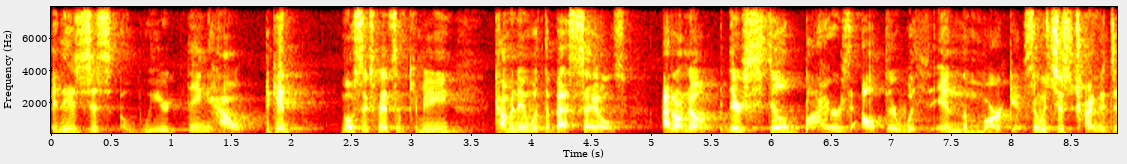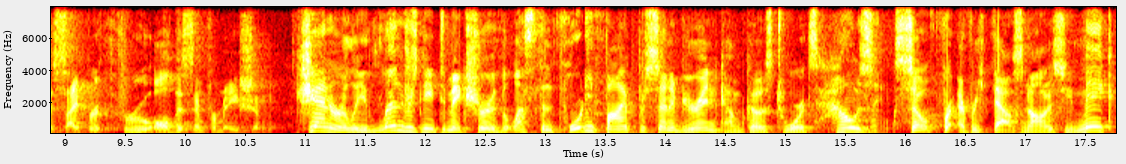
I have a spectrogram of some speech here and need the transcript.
it is just a weird thing how, again, most expensive community coming in with the best sales. I don't know. There's still buyers out there within the market. So it's just trying to decipher through all this information. Generally, lenders need to make sure that less than 45% of your income goes towards housing. So for every $1,000 you make,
